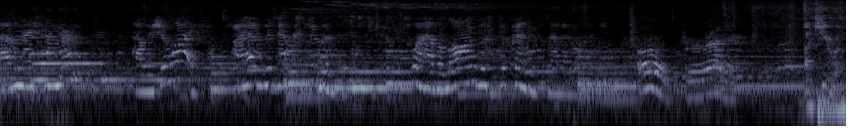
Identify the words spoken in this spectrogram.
Have a nice summer? How is your wife? I have been extra busy. So I have a long list of presents that I want. Oh, brother. Akira.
